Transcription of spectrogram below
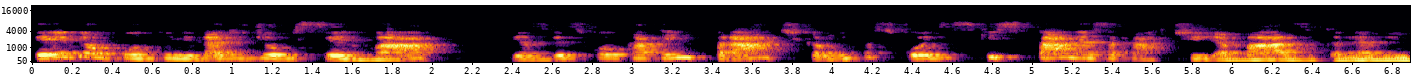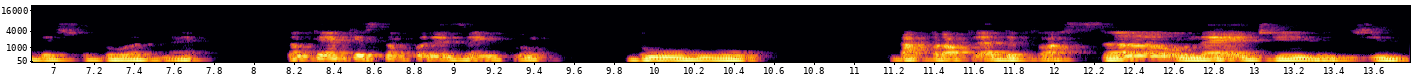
teve a oportunidade de observar e às vezes colocar até em prática muitas coisas que está nessa cartilha básica, né, do investidor, né? Então tem a questão, por exemplo, do da própria deflação, né, de, de,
